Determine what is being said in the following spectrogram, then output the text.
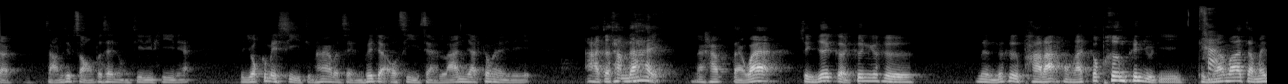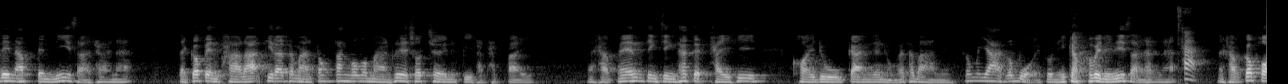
จาก 32%ของ GDP เนี่ยจะยกขึ้นไป 45%เพื่อจะเอา 4 แสนล้านยัดเข้ามาในนี้ อาจจะทำได้นะครับ แต่ว่าสิ่งที่จะเกิดขึ้นก็คือ หนึ่งก็คือภาระของรัฐก็เพิ่มขึ้นอยู่ดี ถึงแม้ว่าจะไม่ได้นับเป็นหนี้สาธารณะ แต่ก็เป็นภาระที่รัฐบาลต้องตั้งงบประมาณเพื่อชดเชยในปีถัดไปนะครับเพราะฉะนั้นจริง ๆ ถ้าเกิดใครที่คอยดูการเงินของรัฐบาลเนี่ยก็ไม่ยากก็บวกตัวนี้กลับเข้าไปในหนี้สาธารณะนะครับก็พอ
